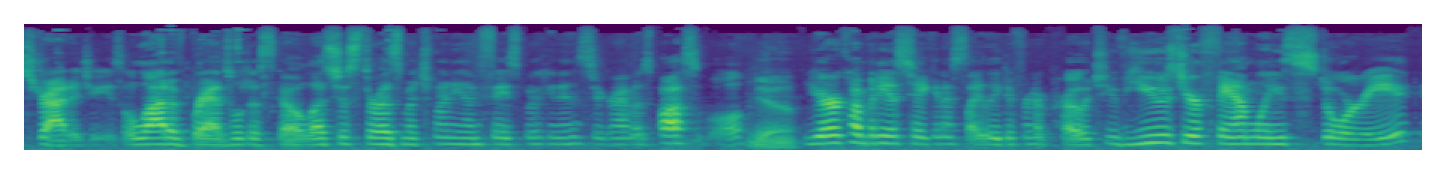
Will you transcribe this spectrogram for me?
strategies. A lot of brands will just go, let's just throw as much money on Facebook and Instagram as possible. Yeah. Your company has taken a slightly different approach. You've used your family's story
